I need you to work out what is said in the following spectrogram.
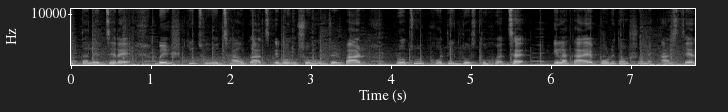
উত্তালের জেরে বেশ কিছু ঝাউ গাছ এবং সমুদ্রের পার প্রচুর ক্ষতিগ্রস্ত হয়েছে। এলাকায় পরিদর্শনে আসছেন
